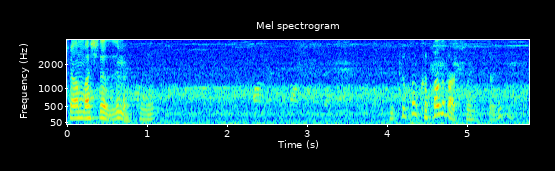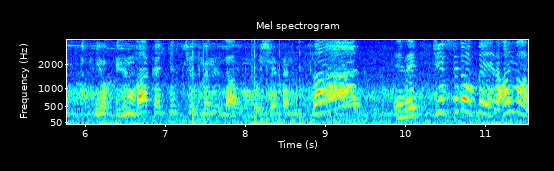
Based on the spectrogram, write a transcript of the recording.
Şu an başladı değil mi? Evet. Mikrofon kapalı bak sonuçta değil mi? Yok bizim daha kaliteli çözmemiz lazım bu işi efendim. Evet. Cipsi dökme yere hayvan.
